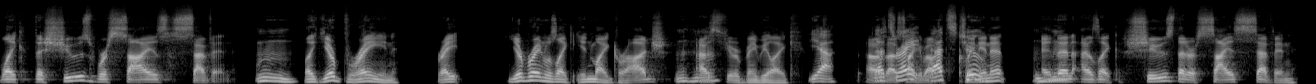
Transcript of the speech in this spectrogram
Like the shoes were size seven. Mm. Like your brain, right? Your brain was like in my garage Mhm. as you're maybe like Yeah. as That's I was right. talking about That's true. cleaning it. Mhm. And then I was like, shoes that are size seven,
